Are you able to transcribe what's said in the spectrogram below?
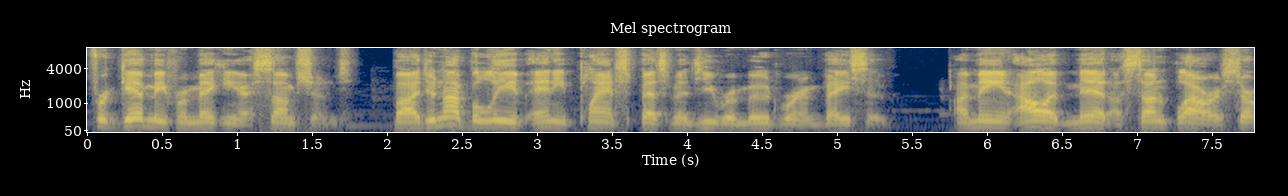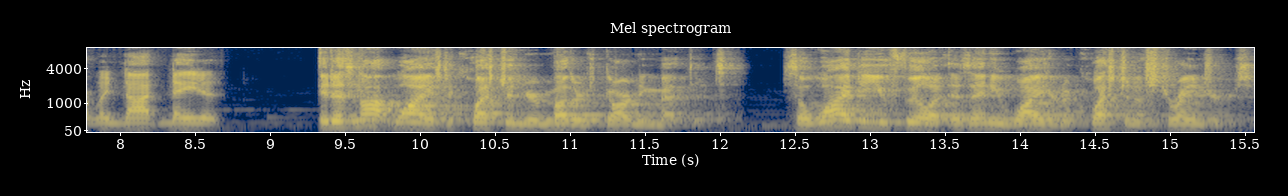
Forgive me for making assumptions, but I do not believe any plant specimens you removed were invasive. I mean, I'll admit a sunflower is certainly not native. It is not wise to question your mother's gardening methods, so why do you feel it is any wiser to question a stranger's?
